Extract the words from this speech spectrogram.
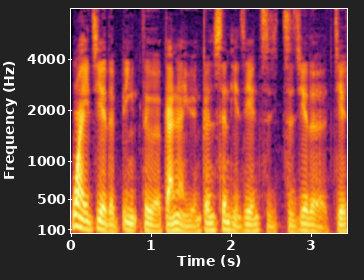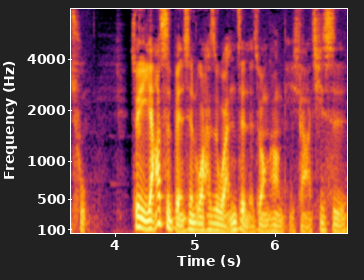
外界的病这个感染源跟身体之间直直接的接触。所以牙齿本身如果它是完整的状况底下，其实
